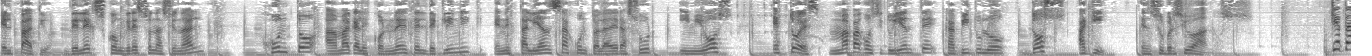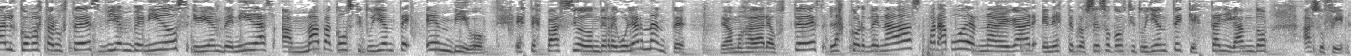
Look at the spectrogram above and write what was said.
el patio del ex Congreso Nacional junto a Macales Cornet del The Clinic en esta alianza junto a Ladera Sur y Mi Voz. Esto es Mapa Constituyente capítulo 2 aquí en Super Ciudadanos. ¿Qué tal? ¿Cómo están ustedes? Bienvenidos y bienvenidas a Mapa Constituyente en vivo, este espacio donde regularmente le vamos a dar a ustedes las coordenadas para poder navegar en este proceso constituyente que está llegando a su fin.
